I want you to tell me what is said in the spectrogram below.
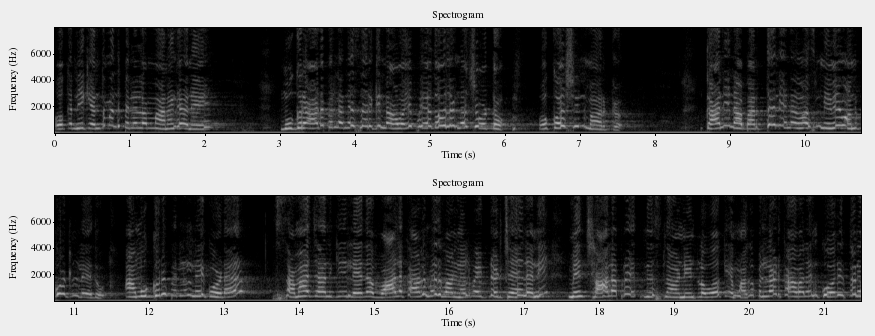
ఒక నీకు ఎంతమంది పిల్లలమ్మ అనగానే ముగ్గురు ఆడపిల్ల అనేసరికి నా వైపు ఏదోలంగా చూడడం. ఒక క్వశ్చన్ మార్క్ కానీ నా భర్త నేను మేమేం అనుకోవట్లేదు. ఆ ముగ్గురు పిల్లల్ని కూడా సమాజానికి లేదా వాళ్ళ కాళ్ళ మీద వాళ్ళు నిలబెట్టినట్టు చేయాలని మేము చాలా ప్రయత్నిస్తున్నామండి. ఇంట్లో ఓకే మగపిల్లాడు కావాలని కోరికతోనే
